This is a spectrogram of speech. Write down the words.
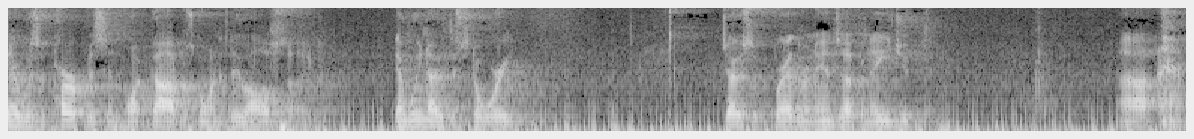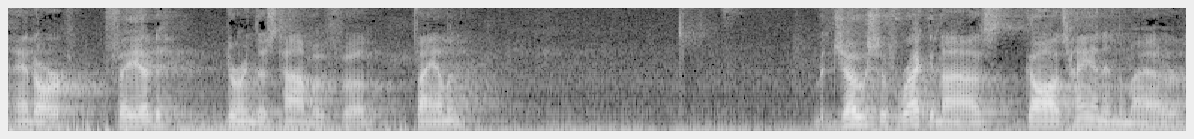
there was a purpose in what God was going to do also. And we know the story. Joseph's brethren ends up in Egypt uh, and are fed during this time of uh, famine. But Joseph recognized God's hand in the matter,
